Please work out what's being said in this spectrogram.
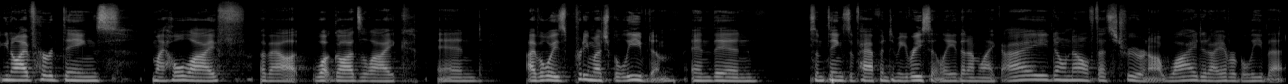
you know, I've heard things my whole life about what God's like, and I've always pretty much believed him. And then some things have happened to me recently that I'm like, I don't know if that's true or not. Why did I ever believe that?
